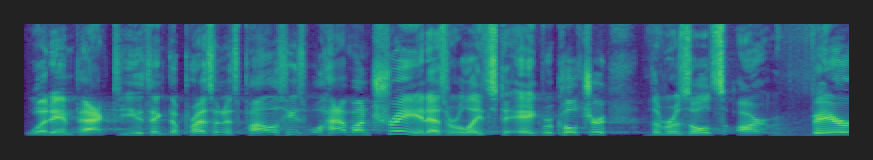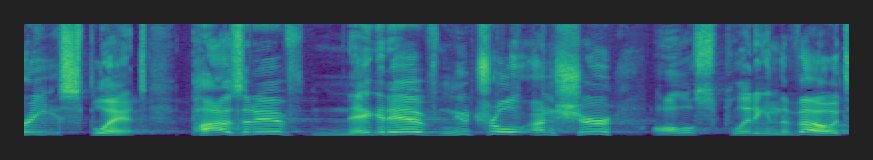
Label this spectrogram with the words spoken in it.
What impact do you think the president's policies will have on trade as it relates to agriculture? The results are very split. Positive, negative, neutral, unsure, all splitting in the vote,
